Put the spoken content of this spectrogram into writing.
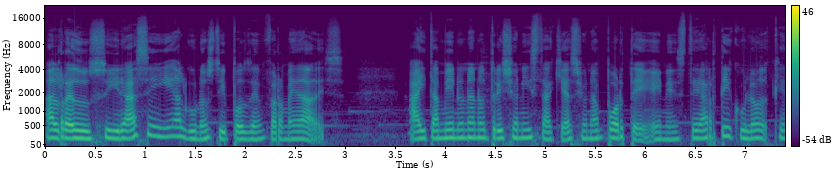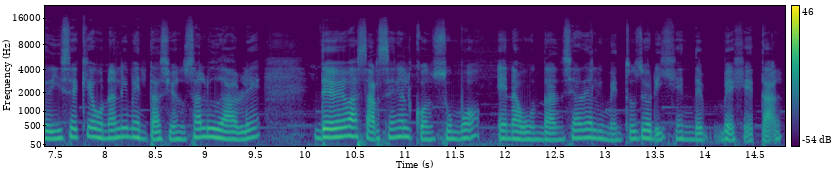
al reducir así algunos tipos de enfermedades. Hay también una nutricionista que hace un aporte en este artículo que dice que una alimentación saludable debe basarse en el consumo en abundancia de alimentos de origen vegetal.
